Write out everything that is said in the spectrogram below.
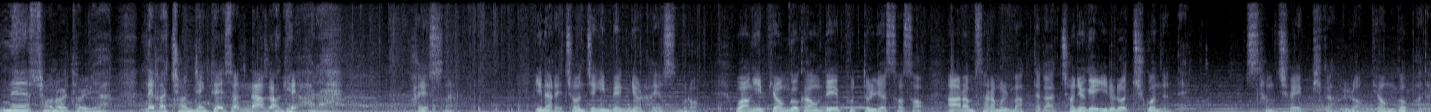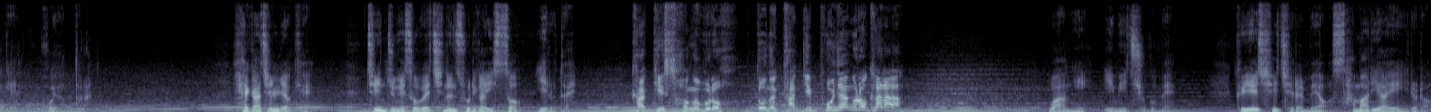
내 손을 돌려 내가 전쟁터에서 나가게 하라 하였으나 이날에 전쟁이 맹렬하였으므로 왕이 병거 가운데에 붙들려 서서 아람 사람을 막다가 저녁에 이르러 죽었는데 상처에 피가 흘러 병거 바닥에 고였더라. 해가 진력해 진중에서 외치는 소리가 있어 이르되 각기 성읍으로 또는 각기 본향으로 가라. 왕이 이미 죽음에 그의 시체를 메어 사마리아에 이르러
